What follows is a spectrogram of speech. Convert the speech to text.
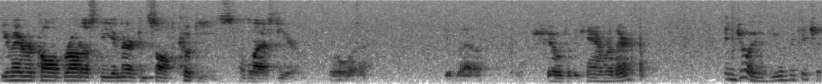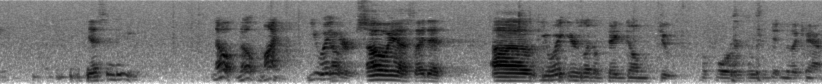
you may recall brought us the American soft cookies of last year. We'll uh, give that a show to the camera there. Enjoy the view of the kitchen. Yes, indeed. No, no, mine. You ate Oh. yours. Oh yes, I did. Uh, You ate yours like a big dumb doof before we could get into the camera.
